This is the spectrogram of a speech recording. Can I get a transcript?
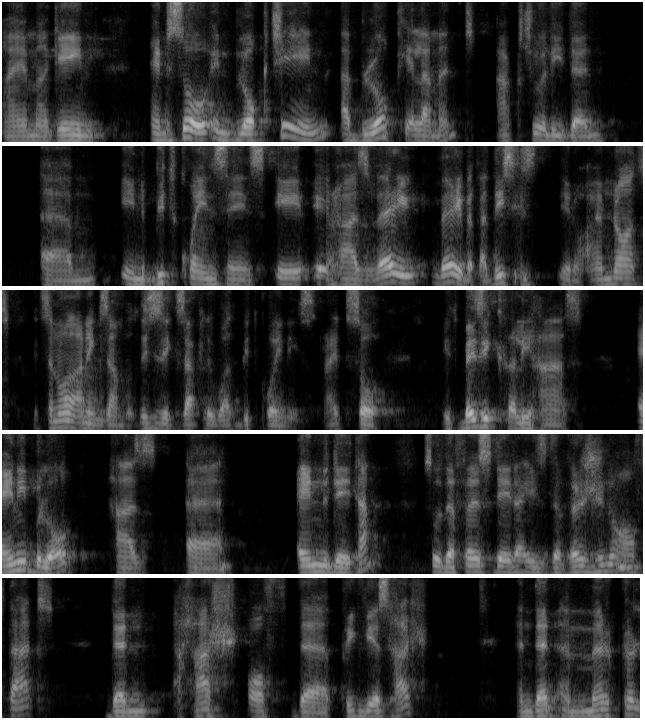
I am again, and so in blockchain, a block element actually then um, in Bitcoin sense, it, it, has very, very, but this is, you know, I'm not, it's not an example. This is exactly what Bitcoin is, right? So it basically has any block has uh, n data. So the first data is the version of that, then a hash of the previous hash, and then a Merkle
